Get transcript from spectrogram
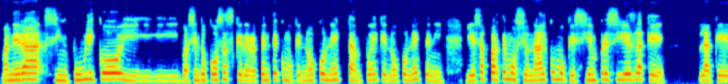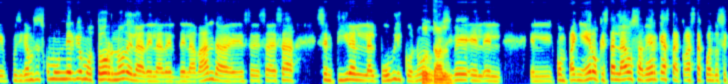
manera, sin público y, y, y, haciendo cosas que de repente como que no conectan, puede que no conecten y, y esa parte emocional como que siempre sí es la que, la que, pues digamos, es como un nervio motor, ¿no? De la, de la, de, de la banda, esa, esa, esa sentir al, al público, ¿no? Total. Inclusive el, el, el, compañero que está al lado, saber que hasta, hasta cuando se...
